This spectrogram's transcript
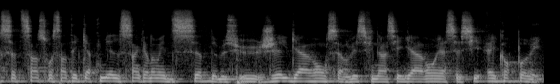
764 197 de M. Gilles Garon, service financier Garon et associés incorporés.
